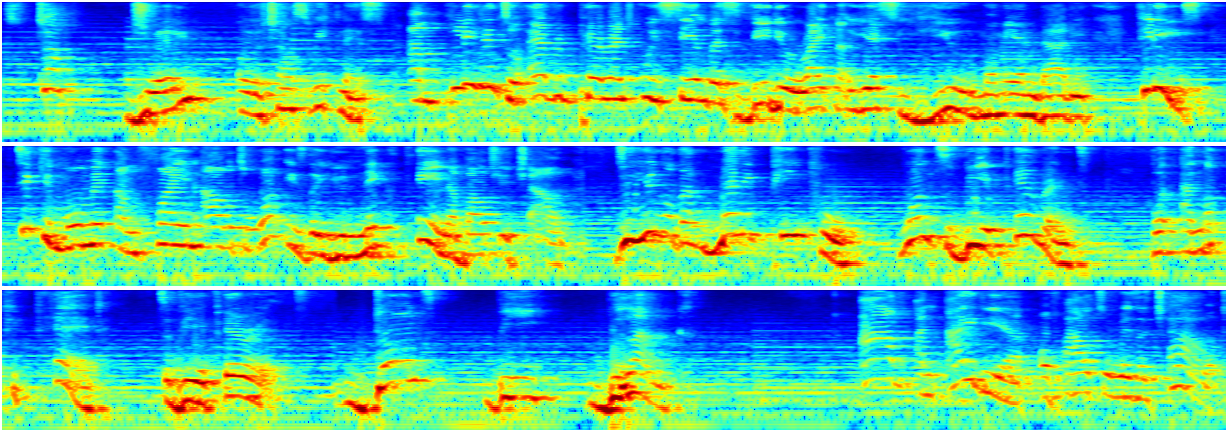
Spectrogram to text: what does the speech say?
stop dwelling on your child's weakness. I'm pleading to every parent who is seeing this video right now. Yes, you, mommy and daddy. Please take a moment and find out what is the unique thing about your child. Do you know that many people want to be a parent but are not prepared to be a parent? Don't be blank. An idea of how to raise a child.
